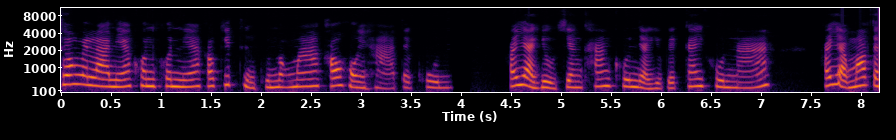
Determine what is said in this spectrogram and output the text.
ช่วงเวลาเนี้ย คนคนเนี้ยเขาคิดถึงคุณมากๆ เขาโหยหาแต่คุณ เขาอยากอยู่เคียงข้างคุณ อยากอยู่ใกล้ๆคุณนะ เขาอยากมอบแต่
